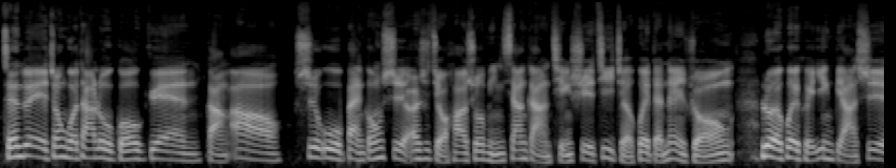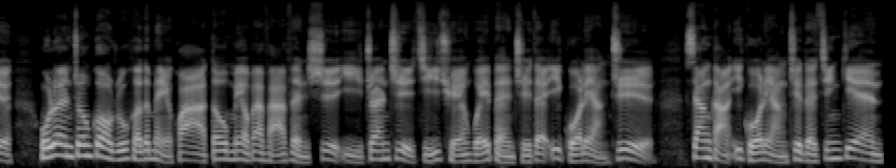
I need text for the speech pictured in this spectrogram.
针对中国大陆国务院港澳事务办公室二十九号说明香港情势记者会的内容，陆委会回应表示，无论中共如何的美化，都没有办法粉饰以专制集权为本质的一国两制。香港一国两制的经验，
